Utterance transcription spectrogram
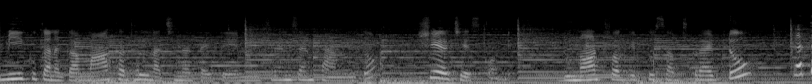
మీకు కనుక మా కథలు నచ్చినట్టయితే మీ ఫ్రెండ్స్ అండ్ ఫ్యామిలీతో షేర్ చేసుకోండి. Do not forget to subscribe to కథ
